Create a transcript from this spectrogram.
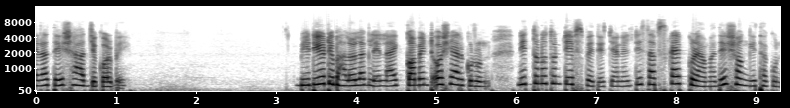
এড়াতে সাহায্য করবে। ভিডিওটি ভালো লাগলে লাইক কমেন্ট ও শেয়ার করুন। নিত্য নতুন টিপস পেতে চ্যানেলটি সাবস্ক্রাইব করে আমাদের সঙ্গে থাকুন।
